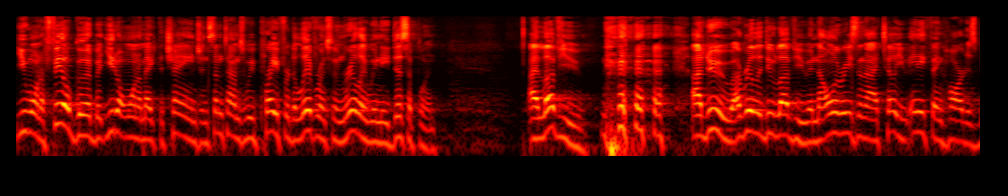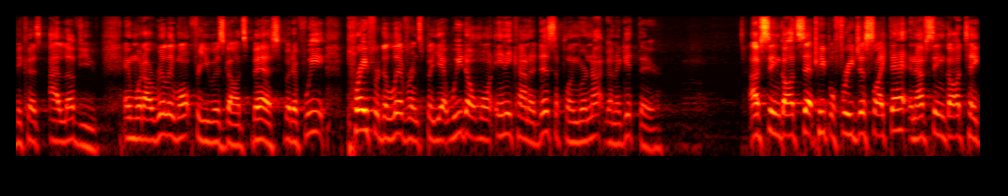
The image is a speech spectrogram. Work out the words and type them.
You want to feel good, but you don't want to make the change. And sometimes we pray for deliverance when really we need discipline. I love you. I do. I really do love you. And the only reason I tell you anything hard is because I love you. And what I really want for you is God's best. But if we pray for deliverance, but yet we don't want any kind of discipline, we're not going to get there. I've seen God set people free just like that. And I've seen God take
